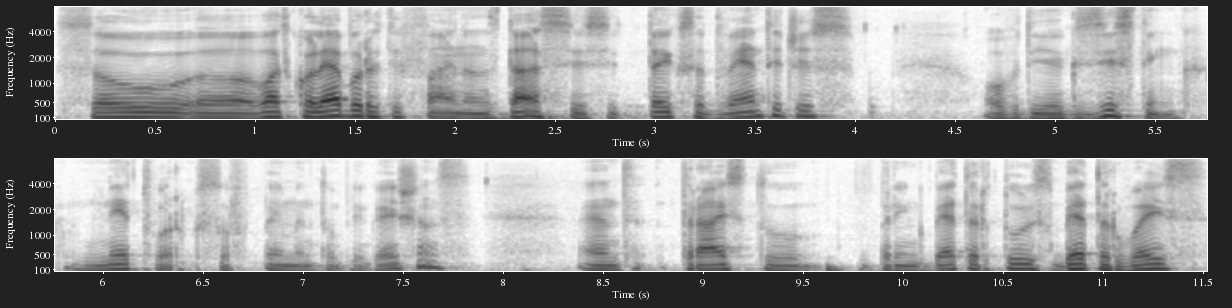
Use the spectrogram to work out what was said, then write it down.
So uh, what collaborative finance does is it takes advantages of the existing networks of payment obligations and tries to bring better tools, better ways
